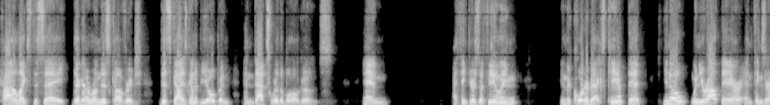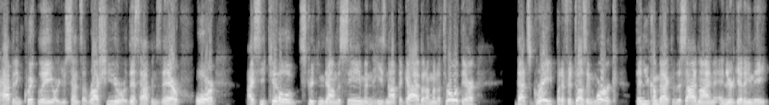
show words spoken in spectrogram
Kyle likes to say they're going to run this coverage. This guy's going to be open, and that's where the ball goes. And I think there's a feeling in the quarterback's camp that, you know, when you're out there and things are happening quickly, or you sense a rush here, or this happens there, or I see Kittle streaking down the seam and he's not the guy, but I'm going to throw it there. That's great. But if it doesn't work, then you come back to the sideline and you're getting the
